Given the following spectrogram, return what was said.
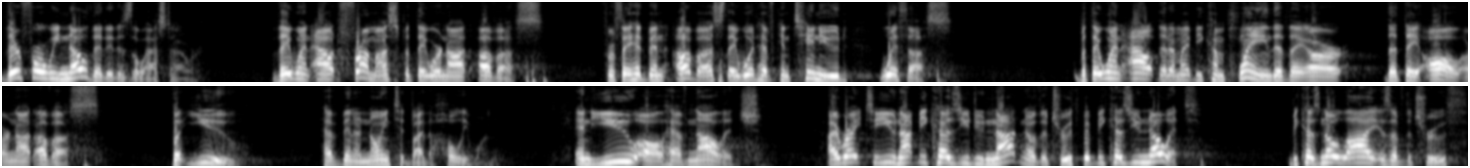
Therefore, we know that it is the last hour. They went out from us, but they were not of us. For if they had been of us, they would have continued with us. But they went out that it might become plain that they are that they all are not of us. But you have been anointed by the Holy One. And you all have knowledge. I write to you not because you do not know the truth, but because you know it. Because no lie is of the truth.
